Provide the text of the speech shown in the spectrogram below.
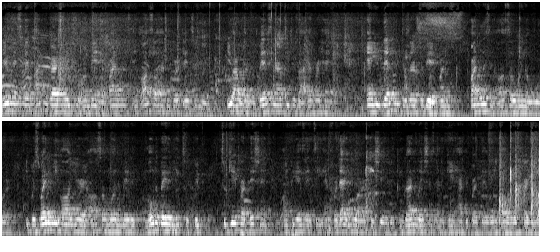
Dear Ms. Smith, I congratulate you on being a finalist and also happy birthday to you. You are one of the best math teachers I ever had, and you definitely deserve to be a finalist and also win the award. You persuaded me all year and also motivated motivated me to to get proficient on PSAT, and for that you are appreciated. Congratulations, and again, happy birthday. We always pray You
